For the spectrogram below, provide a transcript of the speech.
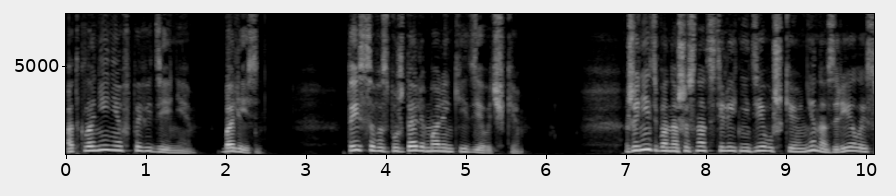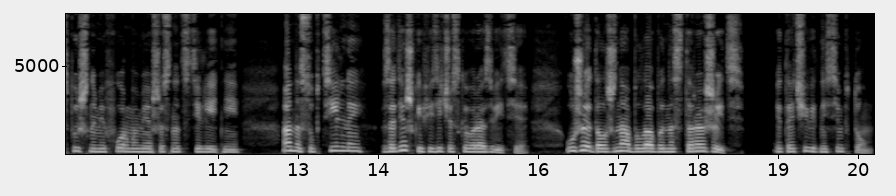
Отклонение в поведении. Болезнь. Тейса возбуждали маленькие девочки. Женитьба на шестнадцатилетней девушке не на зрелой, с пышными формами шестнадцатилетней, а на субтильной, задержкой физического развития, уже должна была бы насторожить. Это очевидный симптом.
